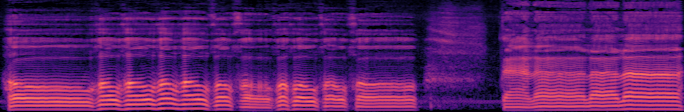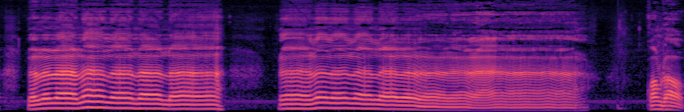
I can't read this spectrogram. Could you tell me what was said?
吼吼吼吼吼吼吼吼吼吼吼！哒啦啦啦啦啦啦啦啦啦啦啦啦啦啦啦啦！光头，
